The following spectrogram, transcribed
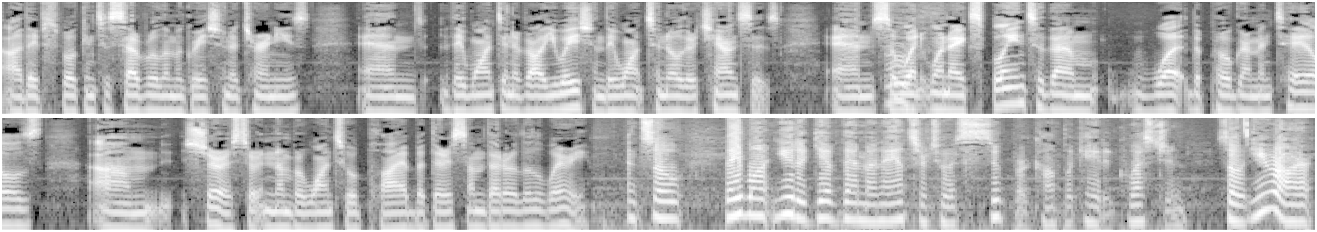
Uh, they've spoken to several immigration attorneys and they want an evaluation. They want to know their chances. And so when, when I explain to them what the program entails, um, sure, a certain number want to apply, but there are some that are a little wary. And so they want you to give them an answer to a super complicated question. So you are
